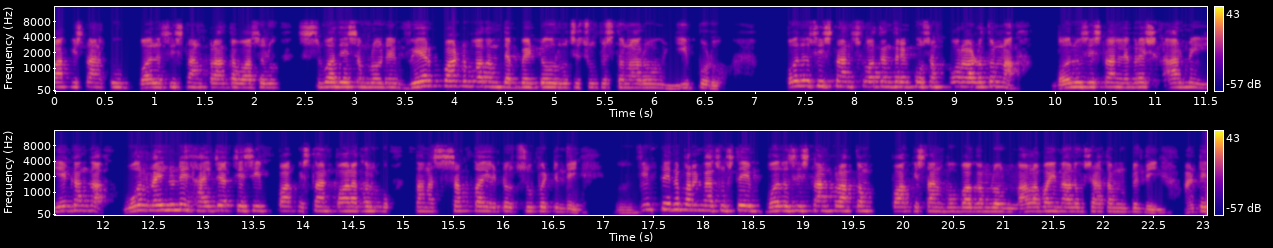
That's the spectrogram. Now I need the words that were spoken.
పాకిస్తాన్కు బలూచిస్తాన్ ప్రాంత వాసులు స్వదేశంలోనే వేర్పాటువాదం దెబ్బేంటో రుచి చూపిస్తున్నారు ఇప్పుడు. బలూచిస్తాన్ స్వాతంత్ర్యం కోసం పోరాడుతున్న బలూచిస్తాన్ లిబరేషన్ ఆర్మీ ఏకంగా ఓ రైలునే హైజాక్ చేసి పాకిస్తాన్ పాలకులకు తన సత్తా ఏంటో చూపెట్టింది. విస్తీర్ణ పరంగా చూస్తే బలూచిస్తాన్ ప్రాంతం పాకిస్తాన్ భూభాగంలో 44% ఉంటుంది. అంటే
